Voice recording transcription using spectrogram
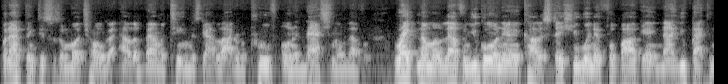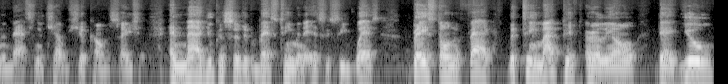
But I think this is a much hungrier Alabama team that's got a lot of improve on a national level. Ranked number 11, you go in there in College Station, you win that football game. Now you back in the national championship conversation. And now you consider the best team in the SEC West based on the fact the team I picked early on that you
